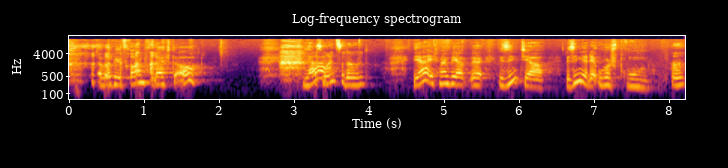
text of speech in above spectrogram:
aber wir Frauen vielleicht auch. Ja. Was meinst du damit? Ja, ich meine, wir, wir, wir, sind ja, wir sind ja der Ursprung hm?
